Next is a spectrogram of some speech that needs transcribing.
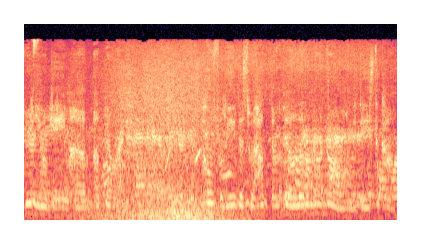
video game hub up and running. Hopefully, this will help them feel a little more normal in the days to come.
